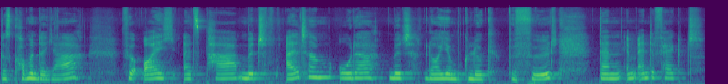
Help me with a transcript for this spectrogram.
das kommende Jahr für euch als Paar mit altem oder mit neuem Glück befüllt. Denn im Endeffekt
